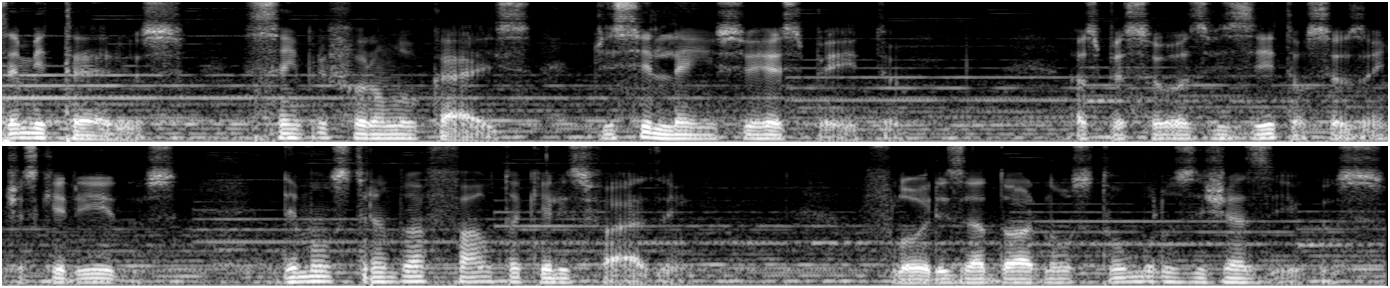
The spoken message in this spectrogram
Cemitérios sempre foram locais de silêncio e respeito. As pessoas visitam seus entes queridos, demonstrando a falta que eles fazem. Flores adornam os túmulos e jazigos,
